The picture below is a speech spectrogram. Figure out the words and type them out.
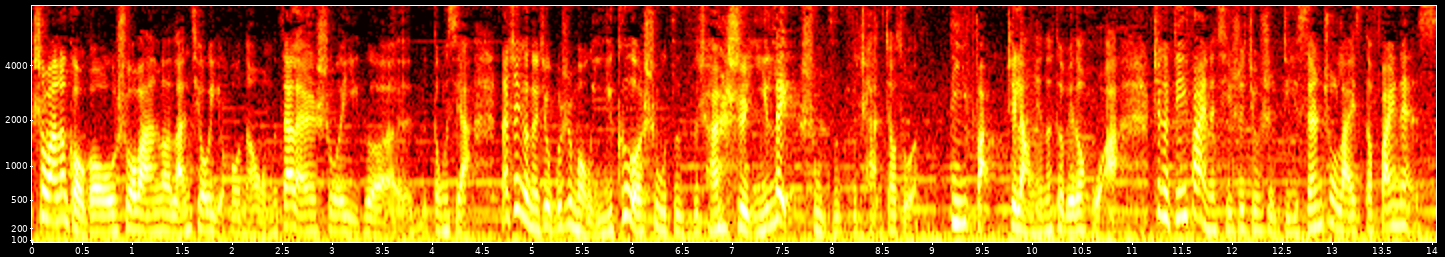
说完了狗狗，说完了篮球以后呢，我们再来说一个东西啊。那这个呢就不是某一个数字资产，是一类数字资产，叫做。DeFi 这两年呢特别的火啊，这个 DeFi 呢其实就是 Decentralized Finance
